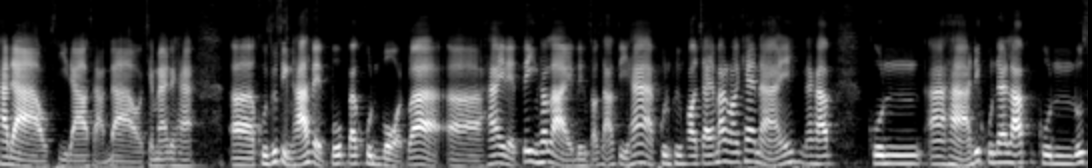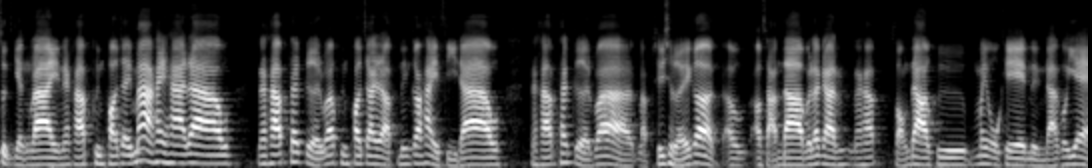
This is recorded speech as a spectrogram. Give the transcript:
5 ดาว 4 ดาว 3 ดาว ใช่ไหมนะฮะคุณซื้อสินค้าเสร็จปุ๊บแล้วคุณโบสว่าให้เรตติ้งเท่าไหร่ 1 2 3 4 5 คุณพึงพอใจมากน้อยแค่ไหนนะครับ คุณอาหารที่คุณได้รับคุณรู้สึกอย่างไรนะครับ พึงพอใจมากให้ 5 ดาวนะครับ ถ้าเกิดว่าพึงพอใจระดับนึงก็ให้ 4 ดาวนะครับ ถ้าเกิดว่าแบบเฉยๆก็เอาเอาสดาวไปแล้วกันนะครับสดาวคือไม่โอเค 1 ดาวก็แย่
